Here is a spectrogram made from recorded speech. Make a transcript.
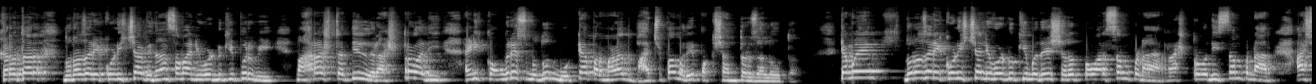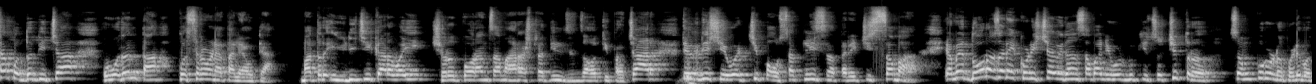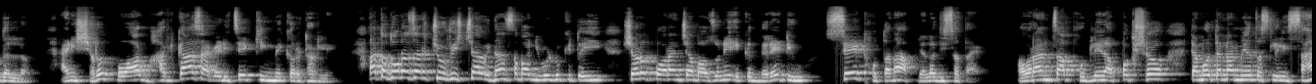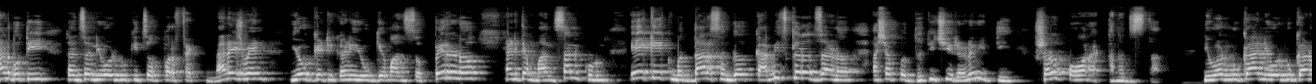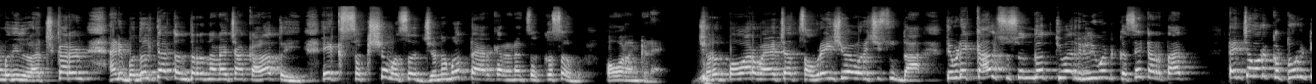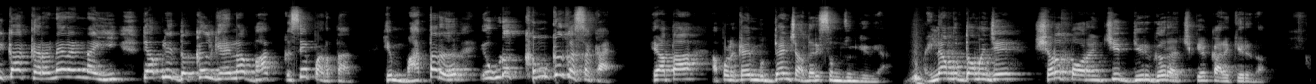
खरं तर दोन हजार एकोणीसच्या विधानसभा निवडणुकीपूर्वी महाराष्ट्रातील राष्ट्रवादी आणि काँग्रेसमधून मोठ्या प्रमाणात भाजपामध्ये पक्षांतर झालं होतं. त्यामुळे दोन हजार एकोणीसच्या निवडणुकीमध्ये शरद पवार संपणार राष्ट्रवादी संपणार अशा पद्धतीच्या वदंता पसरवण्यात आल्या होत्या. मात्र ईडीची कारवाई शरद पवारांचा महाराष्ट्रातील झंझावती प्रचार ते अगदी शेवटची पावसातली साताऱ्याची सभा. यामुळे दोन हजार एकोणीसच्या विधानसभा निवडणुकीचं चित्र संपूर्णपणे बदललं आणि शरद पवार महाविकास आघाडीचे किंगमेकर ठरले. आता दोन हजार चोवीसच्या विधानसभा निवडणुकीतही शरद पवारांच्या बाजूने एक नेरेटिव्ह सेट होताना आपल्याला दिसत आहे. पवारांचा फोडलेला पक्ष त्यामुळे त्यांना मिळत असलेली सहानुभूती त्यांचं निवडणुकीचं परफेक्ट मॅनेजमेंट योग्य ठिकाणी योग्य माणसं पेरणं आणि त्या माणसांकडून एक एक मतदारसंघ काबीज करत जाणं अशा पद्धतीची रणनीती शरद पवार आखताना दिसतात. निवडणुका निवडणुकांमधील राजकारण आणि बदलत्या तंत्रज्ञानाच्या काळातही एक सक्षम असं जनमत तयार करण्याचं कसब पवारांकडे आहे. शरद पवार वयाच्या चौऱ्याऐंशीव्या वर्षी सुद्धा तेवढे काल सुसंगत किंवा रिलिव्हंट कसे ठरतात? त्यांच्यावर कठोर टीका करणाऱ्यांनाही ते आपली दखल घ्यायला भाग कसे पाडतात? हे म्हातारं एवढं खमक कसं काय? हे आता आपण काही मुद्द्यांच्या आधारे समजून घेऊया. पहिला मुद्दा म्हणजे शरद पवारांची दीर्घ राजकीय कारकीर्द.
